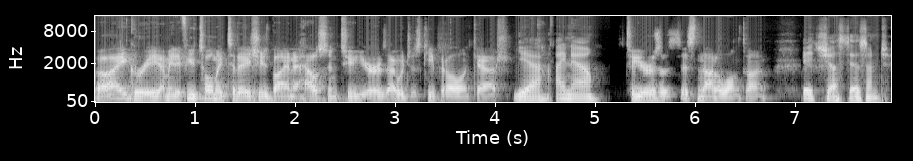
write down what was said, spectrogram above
Uh, I agree. I mean, if you told me today she's buying a house in two years, I would just keep it all in cash. Yeah, I know. Two years is it's not a long time. It just isn't.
